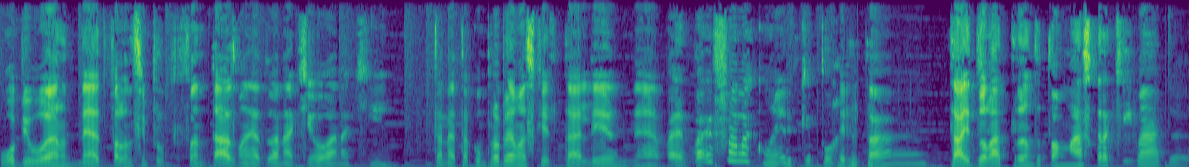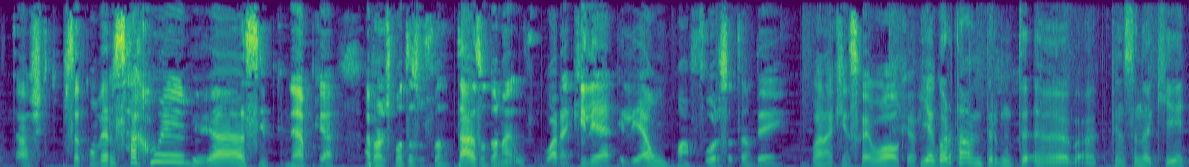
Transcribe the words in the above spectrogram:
o Obi-Wan, né, falando assim pro, pro, fantasma, né, do Anakin, o Anakin, então, né, tá com problemas, que ele tá ali, né, vai, vai falar com ele, porque, porra, ele tá, tá idolatrando tua máscara queimada. Acho que tu precisa conversar com ele, assim, né, porque, afinal de contas, o fantasma do o Anakin, ele é, ele é um com a força também, o Anakin Skywalker. E agora eu tava me perguntando, uh, pensando aqui,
